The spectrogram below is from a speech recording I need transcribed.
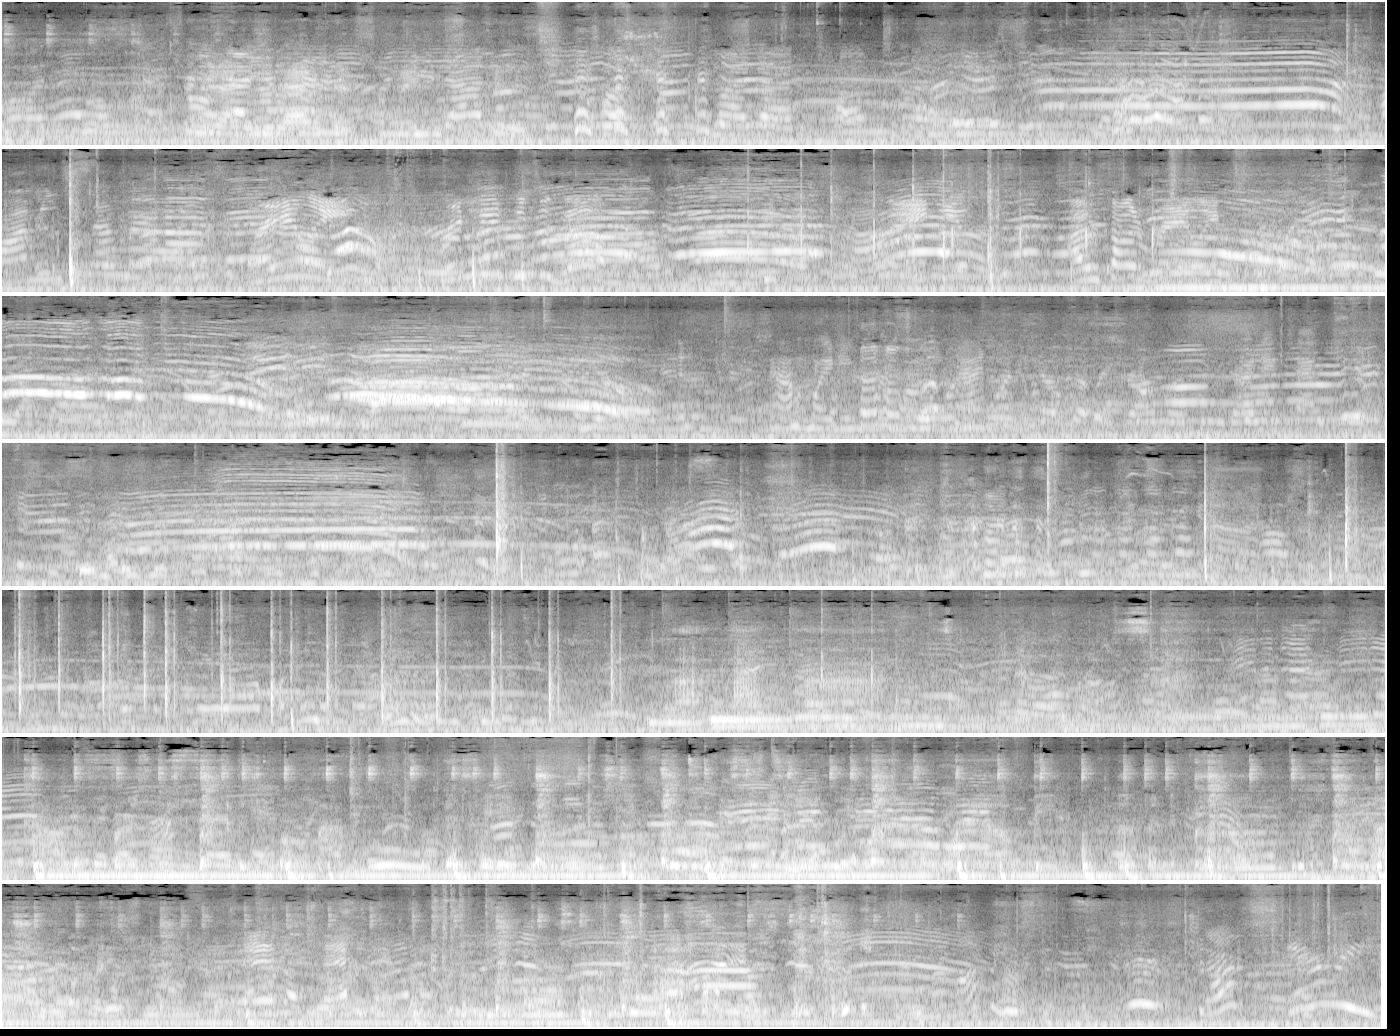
figured I'd get out could. My dad talked about it. That's scary.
